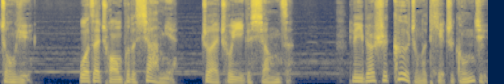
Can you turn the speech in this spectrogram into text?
终于，我在床铺的下面拽出一个箱子，里边是各种的铁制工具。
